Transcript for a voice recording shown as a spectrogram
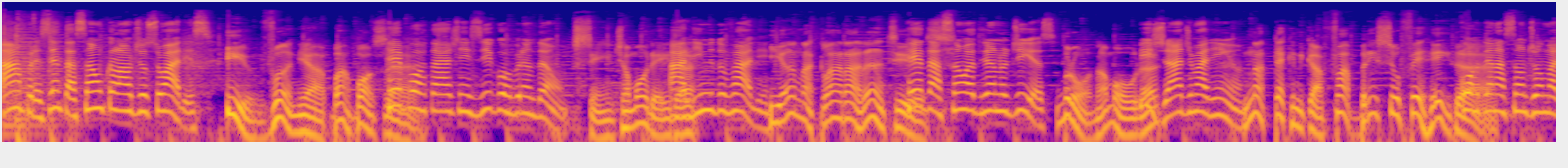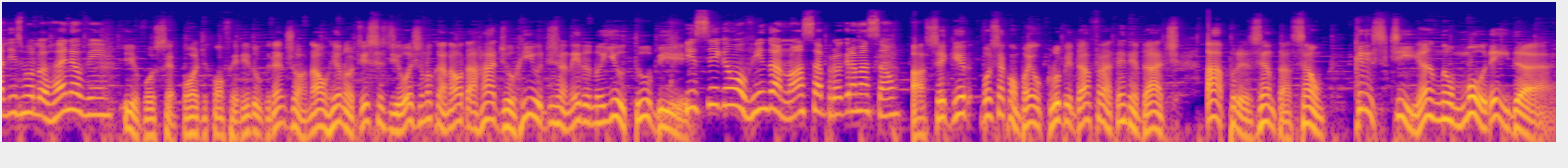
A apresentação Cláudio Soares. E Vânia Barbosa. Reportagens Igor Brandão. Cíntia Moreira. Aline do Vale. E Ana Clara Arantes. Redação Adriano Dias. Bruna Moura. E Jade Marinho. Na técnica Fabrício Ferreira. Coordenação de jornalismo Lohane Alvim. E você pode conferir o Grande Jornal Rio Notícias de hoje no canal da Rádio Rio de Janeiro no YouTube. E sigam ouvindo a nossa programação. A seguir, você acompanha o Clube da Fraternidade. Apresentação Cristiano Moreira.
